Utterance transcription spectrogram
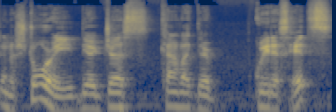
in a story, they're just kind of like their greatest hits.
